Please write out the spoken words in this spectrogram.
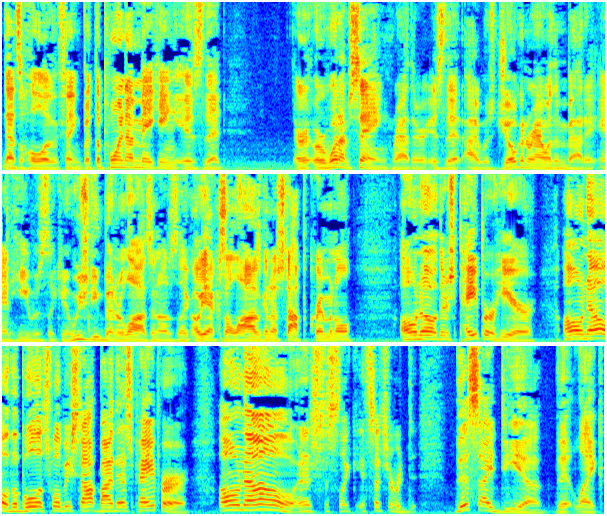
That's a whole other thing. But the point I'm making is that or, or what I'm saying rather is that I was joking around with him about it, and he was like, you know, we just need better laws, and I was like, oh yeah, because the law is going to stop a criminal. Oh no, there's paper here. Oh no, the bullets will be stopped by this paper. Oh no, and it's just like it's such a this idea that like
